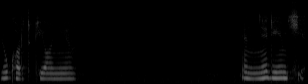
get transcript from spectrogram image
Yok artık yani ya. Yani ne diyeyim ki?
